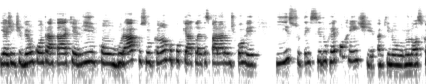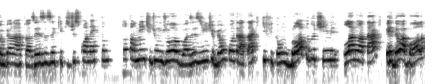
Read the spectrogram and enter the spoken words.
e a gente vê um contra-ataque ali com buracos no campo porque atletas pararam de correr. E isso tem sido recorrente aqui no, no nosso campeonato. Às vezes as equipes desconectam totalmente de um jogo. Às vezes a gente vê um contra-ataque que fica um bloco do time lá no ataque, perdeu a bola,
